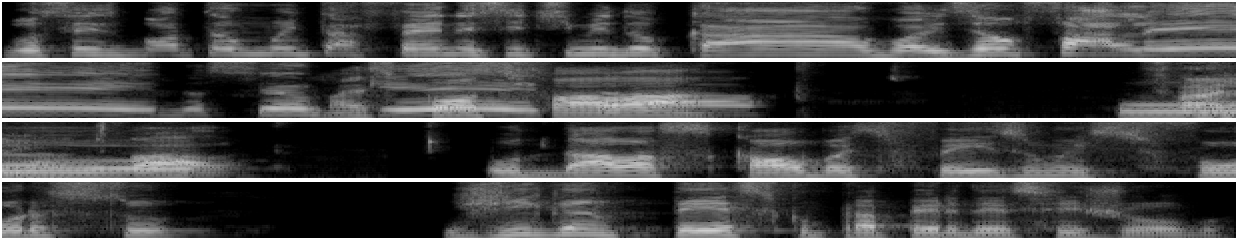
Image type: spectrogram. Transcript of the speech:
vocês botam muita fé nesse time do Cowboys. Eu falei, não sei o Mas quê. Mas posso falar? O... Fala. o Dallas Cowboys fez um esforço gigantesco para perder esse jogo.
